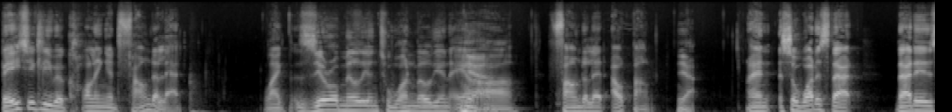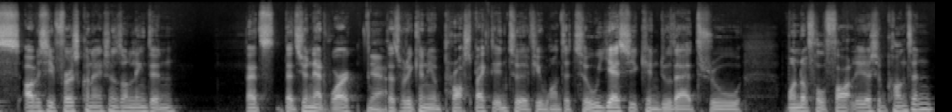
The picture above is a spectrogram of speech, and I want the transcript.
Basically, we're calling it founder led, like 0 million to 1 million ARR, Yeah. founder led outbound. Yeah. And so what is that? That is obviously first connections on LinkedIn. That's that's your network. Yeah. That's what you can you know, prospect into if you wanted to. Yes, you can do that through wonderful thought leadership content,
